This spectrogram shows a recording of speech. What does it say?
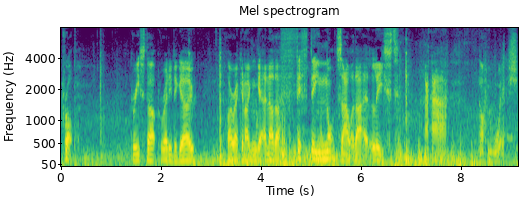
prop, greased up, ready to go. I reckon I can get another 15 knots out of that at least. I wish.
